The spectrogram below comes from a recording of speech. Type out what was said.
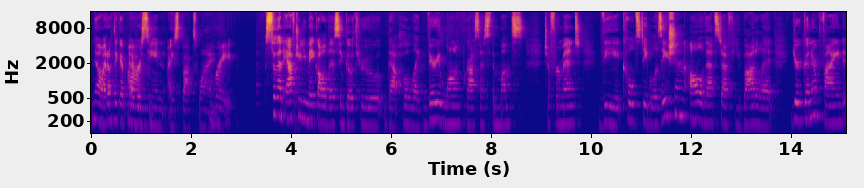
No, I don't think I've ever Um, seen icebox wine. Right. So then after you make all this and go through that whole like very long process, the months to ferment, the cold stabilization, all of that stuff, you bottle it, you're going to find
